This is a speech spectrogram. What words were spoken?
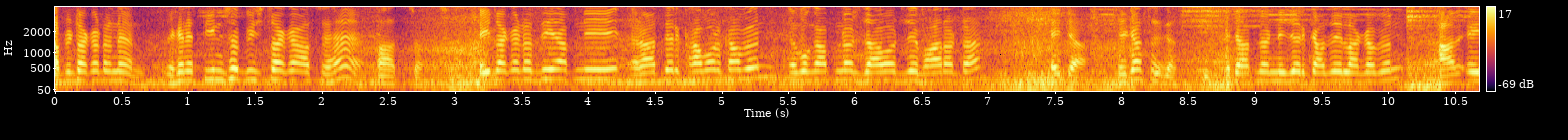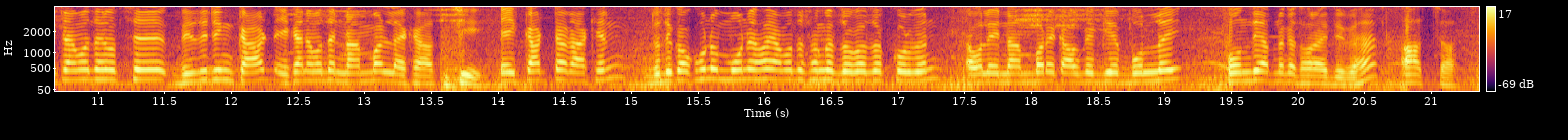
আপনি টাকাটা নেন। এখানে তিনশো বিশ টাকা আছে হ্যাঁ? আচ্ছা আচ্ছা। এই টাকাটা দিয়ে আপনি রাতের খাবার খাবেন এবং আপনার যাওয়ার যে ভাড়াটা এটা ঠিক আছে? এটা আপনার নিজের কাজে লাগাবেন। আর এটা আমাদের হচ্ছে ভিজিটিং কার্ড এখানে আমাদের নাম্বার লেখা আছে। জি। এই কার্ডটা রাখেন। যদি কখনো মনে হয় আমাদের সঙ্গে যোগাযোগ করবেন তাহলে এই নাম্বারে কাউকে গিয়ে বললেই ফোন দিয়ে আপনাকে ধরাই দিবে হ্যাঁ? আচ্ছা আচ্ছা।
